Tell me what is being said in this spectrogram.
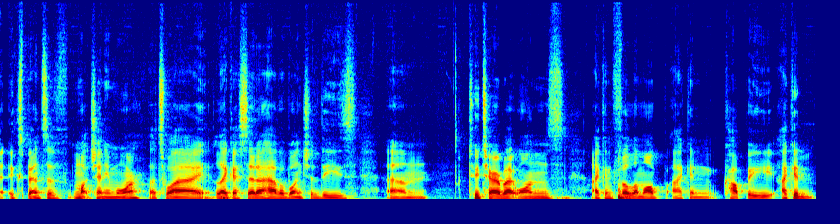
expensive much anymore. That's why, I, like I said, I have a bunch of these um, two terabyte ones. I can fill them up. I can copy, I could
